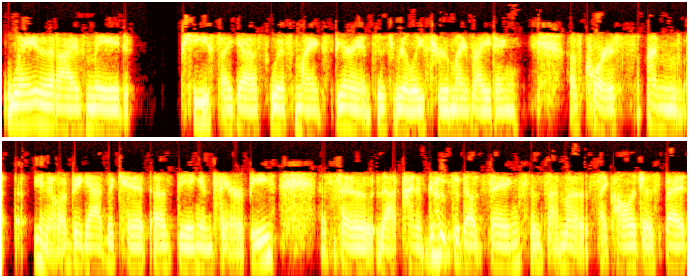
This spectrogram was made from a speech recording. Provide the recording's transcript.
way that I've made peace, I guess, with my experience is really through my writing. Of course, I'm, you know, a big advocate of being in therapy. So that kind of goes without saying since I'm a psychologist. But,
